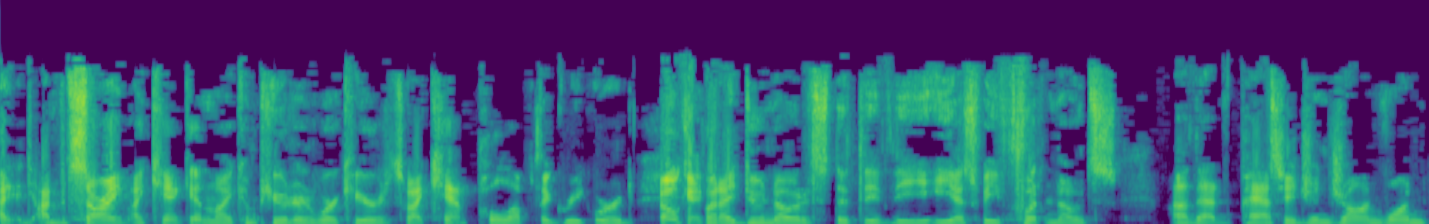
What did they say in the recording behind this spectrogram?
I, I'm sorry, I can't get my computer to work here, so I can't pull up the Greek word. Okay. But I do notice that the, the ESV footnotes uh, that passage in John 1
